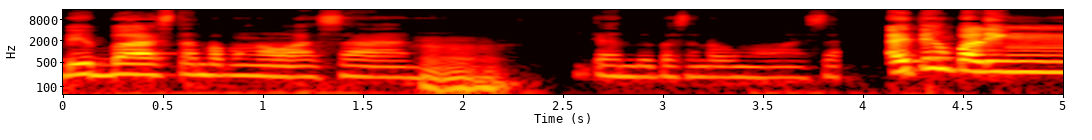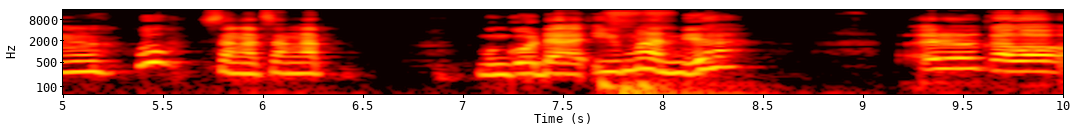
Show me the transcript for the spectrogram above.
bebas tanpa pengawasan. Eh, kan bebas tanpa pengawasan. Ah, itu yang paling uh sangat-sangat menggoda iman ya. Aduh, kalau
